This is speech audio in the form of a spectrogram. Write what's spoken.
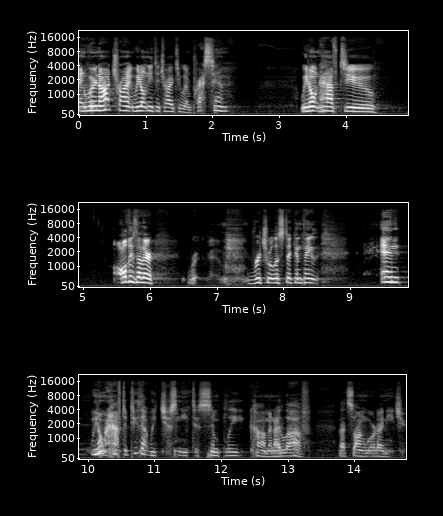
And we're not trying, we don't need to try to impress Him. We don't have to all these other ritualistic and things. And we don't have to do that. We just need to simply come. And I love that song, Lord, I Need You.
